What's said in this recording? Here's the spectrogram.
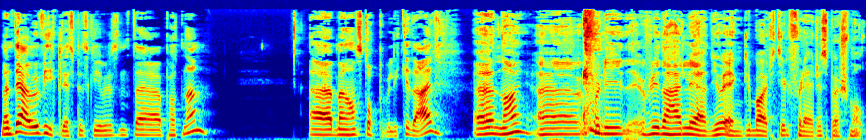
Men det er jo virkelighetsbeskrivelsen til Putnam. Eh, Men han stopper vel ikke der? Eh, nei, uh, fordi, fordi det her leder jo egentlig bare til flere spørsmål.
